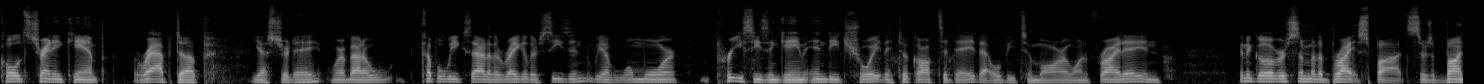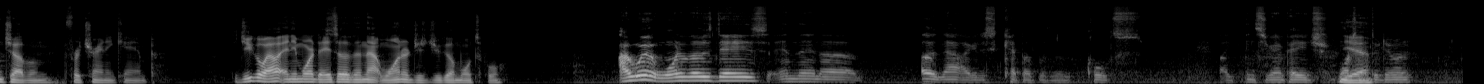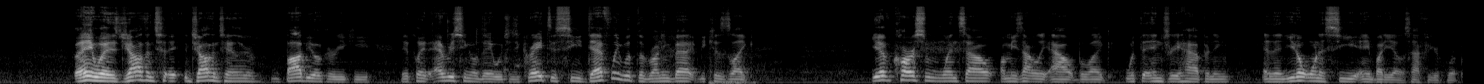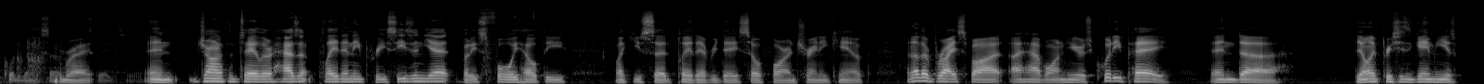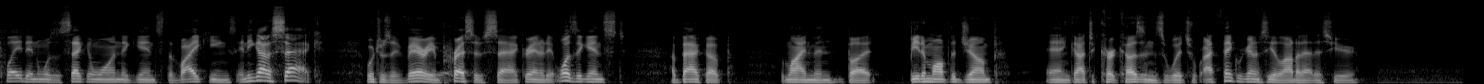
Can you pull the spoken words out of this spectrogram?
Colts training camp wrapped up yesterday. We're about a w- couple weeks out of the regular season. We have one more preseason game in Detroit. They took off today. That will be tomorrow on Friday. And gonna go over some of the bright spots. There's a bunch of them for training camp. Did you go out any more days other than that one, or did you go multiple? I went one of those days, and then uh, other than that, I just kept up with the Colts like Instagram page, watching Yeah. what they're doing. But anyways, Jonathan Ta- Jonathan Taylor, Bobby Okereke, they played every single day, which is great to see. Definitely with the running back because like you have Carson Wentz out. I mean, he's not really out, but like with the injury happening, and then you don't want to see anybody else after your quarterback. So Right. it's good to. And Jonathan Taylor hasn't played any preseason yet, but he's fully healthy. Like you said, played every day so far in training camp. Another bright spot I have on here is Kwity Paye. And uh, the only preseason game he has played in was the second one against the Vikings, and he got a sack, which was a very impressive sack. Granted, it was against a backup lineman, but beat him off the jump and got to Kirk Cousins, which I think we're going to see a lot of that this year.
